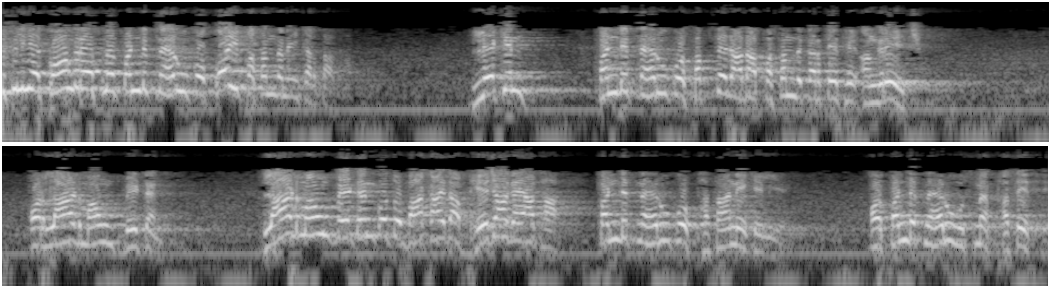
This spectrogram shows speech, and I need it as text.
इसलिए कांग्रेस में पंडित नेहरू को कोई पसंद नहीं करता था। लेकिन पंडित नेहरू को सबसे ज़्यादा पसंद करते थे अंग्रेज़ और लॉर्ड माउंट बेटन लॉर्ड माउंट बेटन को तो बाकायदा भेजा गया था पंडित नेहरू को फंसाने के लिए, और पंडित नेहरू उसमें फंसे थे।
